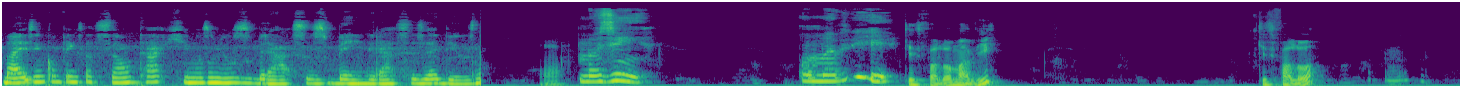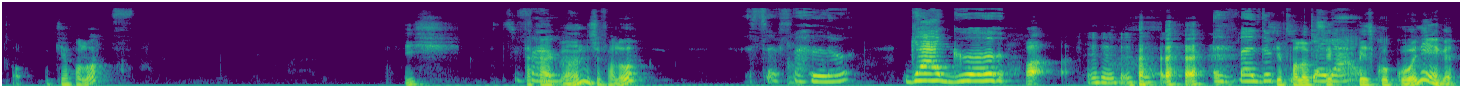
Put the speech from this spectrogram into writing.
Mas em compensação, tá aqui nos meus braços, bem, graças a Deus, né? Mãozinha, ô Mavi. O que você falou, Mavi? O que você falou? O que ela falou? Ixi, tá falou. cagando? Você falou? Você falou gago. Ah, Falou você falou que você gago. fez cocô, nega?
